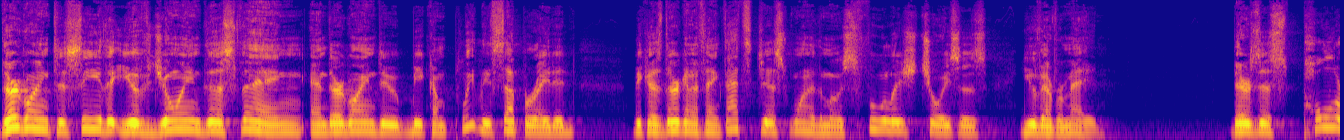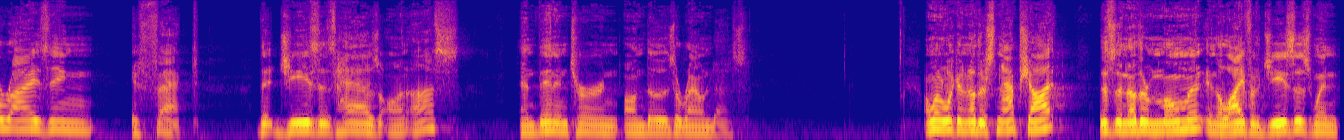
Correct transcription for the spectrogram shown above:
they're going to see that you've joined this thing and they're going to be completely separated because they're going to think that's just one of the most foolish choices you've ever made. There's this polarizing effect that Jesus has on us and then in turn on those around us. I want to look at another snapshot. This is another moment in the life of Jesus when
